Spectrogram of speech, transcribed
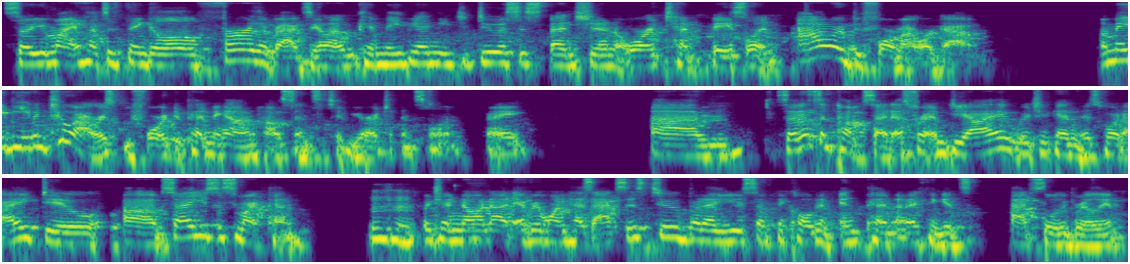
So you might have to think a little further back. So you're like, okay, maybe I need to do a suspension or a temp basal an hour before my workout, or maybe even two hours before, depending on how sensitive you are to insulin, right? Um, so that's the pump side. As for MDI, which again is what I do, um, so I use a smart pen mm-hmm. which I know not everyone has access to, but I use something called an InPen, and I think it's absolutely brilliant.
